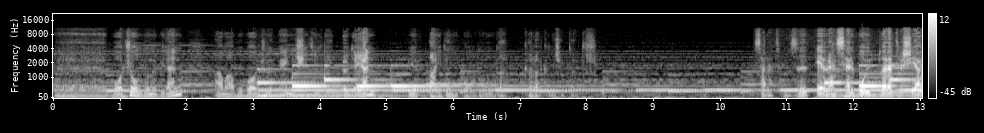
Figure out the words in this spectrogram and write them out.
e, borcu olduğunu bilen ama bu borcu en iyi şekilde ödeyen bir aydın olduğunda karar kılacaklardır. Sanatımızı evrensel boyutlara taşıyan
